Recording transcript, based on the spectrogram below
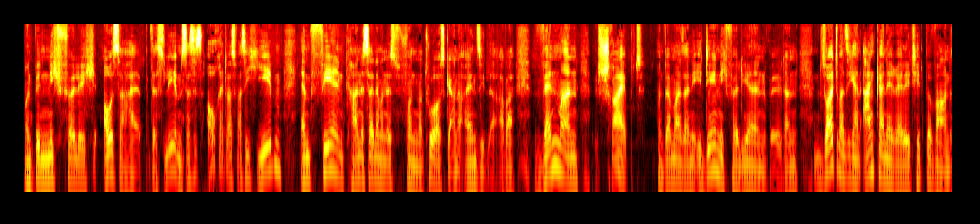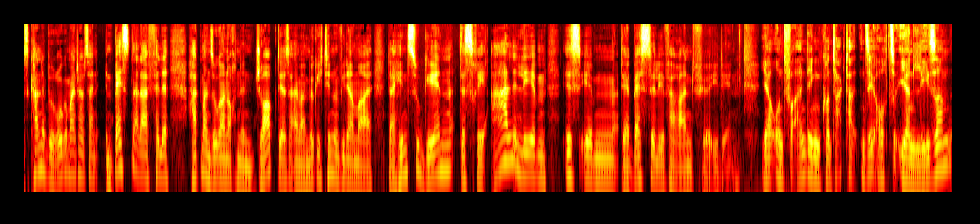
und bin nicht völlig außerhalb des Lebens. Das ist auch etwas, was ich jedem empfehlen kann, es sei denn, man ist von Natur aus gerne Einsiedler. Aber wenn man schreibt, und wenn man seine Ideen nicht verlieren will, dann sollte man sich einen Anker in der Realität bewahren. Das kann eine Bürogemeinschaft sein. Im besten aller Fälle hat man sogar noch einen Job, der es einmal ermöglicht, hin und wieder mal dahin zu gehen. Das reale Leben ist eben der beste Lieferant für Ideen. Ja, und vor allen Dingen Kontakt halten Sie auch zu Ihren Lesern.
